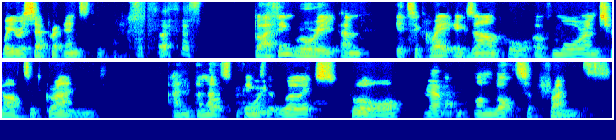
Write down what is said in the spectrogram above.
Well, you're a separate entity. But, but I think Rory, um, it's a great example of more uncharted ground, and, and lots of things point. that we'll explore yep. um, on lots of fronts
